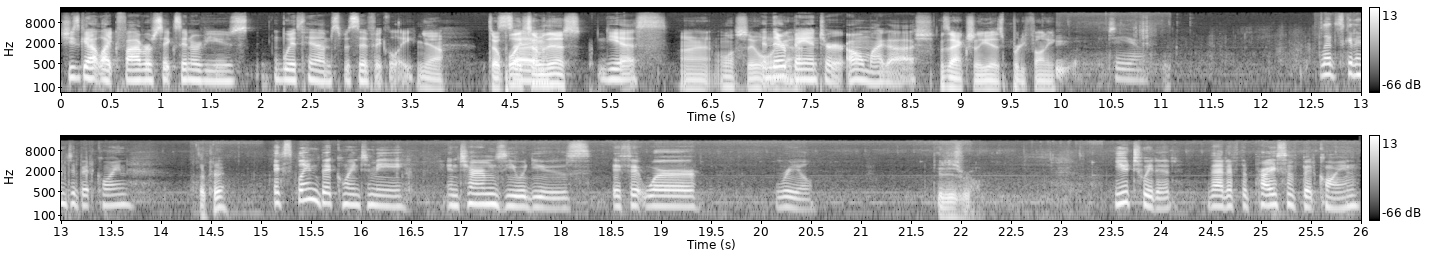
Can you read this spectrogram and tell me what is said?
She's got like five or six interviews with him specifically. yeah. So play some of this. Yes. All right, we'll see what and we their got. banter, oh my gosh. This actually is pretty funny. To you. Let's get into Bitcoin. Okay. Explain Bitcoin to me in terms you would use if it were real. It is real. You tweeted that if the price of Bitcoin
